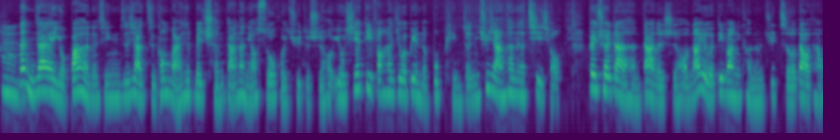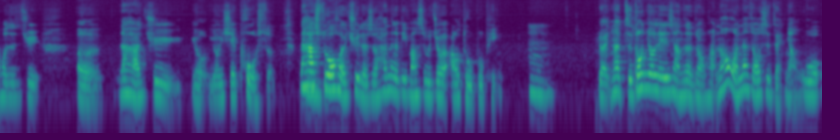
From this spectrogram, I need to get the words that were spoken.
嗯，那你在有疤痕的情形之下，子宫本来是被撑大，那你要缩回去的时候，有些地方它就会变得不平整。你去想想看，那个气球被吹大很大的时候，然后有个地方你可能去折到它，或者是去呃让它去有有一些破损，那它缩回去的时候，嗯、它那个地方是不是就会凹凸不平？嗯。对，那子宫就类似像这个状况。然后我那时候是怎样？我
